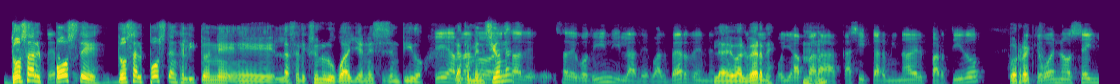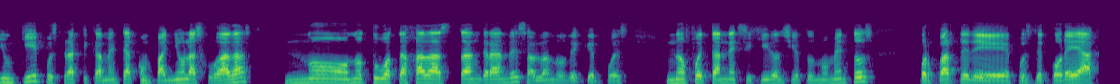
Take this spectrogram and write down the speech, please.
dos al pues poste, dos al poste, Angelito, en eh, la selección uruguaya en ese sentido. la que mencionas. Esa de, Godín y la de Valverde. En la de Valverde. ya para casi terminar el partido. Correcto. Que bueno, Sen Yun Ki pues prácticamente acompañó las jugadas, no, no tuvo atajadas tan grandes, hablando de que pues no fue tan exigido en ciertos momentos por parte de pues de Corea.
